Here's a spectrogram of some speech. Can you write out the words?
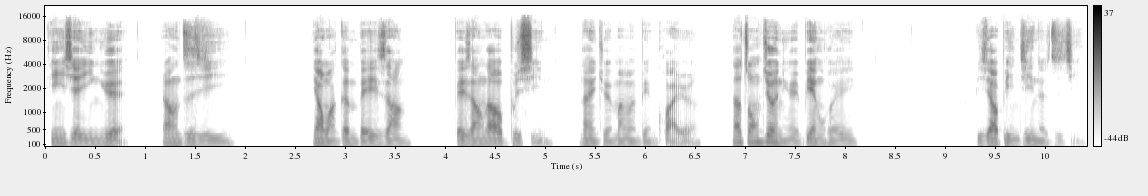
听一些音乐，让自己。要么更悲伤，悲伤到不行，那你就会慢慢变快乐。那终究你会变回比较平静的自己，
